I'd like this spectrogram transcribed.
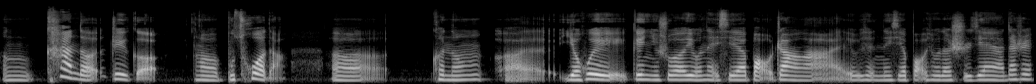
嗯，看的这个呃不错的呃。可能呃也会跟你说有哪些保障啊，有些那些保修的时间啊。但是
